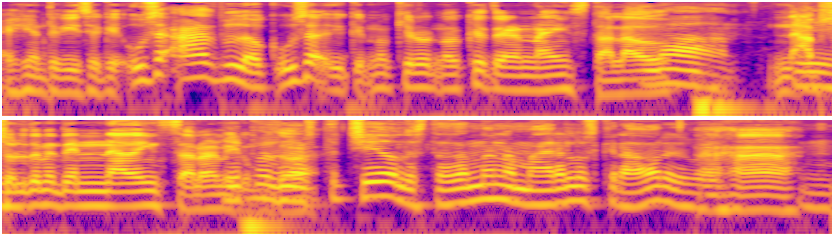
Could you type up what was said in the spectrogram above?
Hay gente que dice que usa AdBlock, usa y que no quiero, no quiero tener nada instalado. No, Absolutamente nada instalado en mi Y pues no computadora. está chido, le estás dando en la madre a los creadores, güey. Ajá. Mm.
